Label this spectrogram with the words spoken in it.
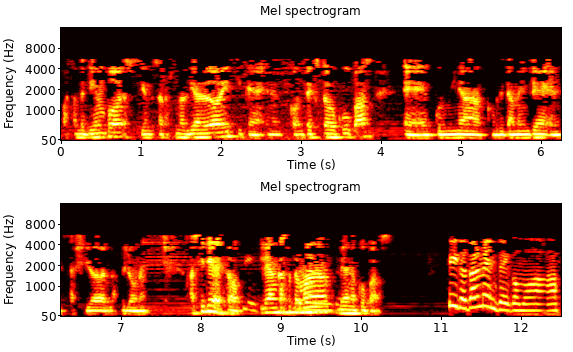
bastante tiempo, se siguen desarrollando al día de hoy y que en el contexto de Ocupas culmina concretamente en el estallido del 2001. Así que esto, lean Casa Tomada, lean Ocupas. Sí, totalmente, como a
